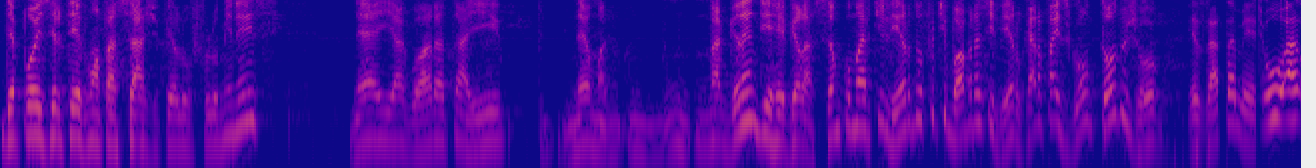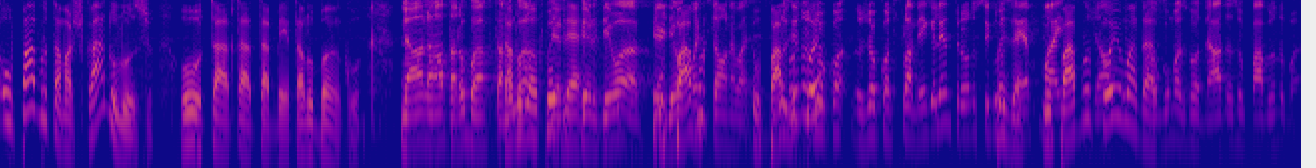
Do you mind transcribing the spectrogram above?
depois ele teve uma passagem pelo Fluminense, né, e agora está aí né, uma, uma grande revelação como artilheiro do futebol brasileiro. O cara faz gol todo jogo. Exatamente. O, a, o Pablo tá machucado, Lúcio? Ou tá, tá, tá bem, tá no banco? Não, não, tá no banco, tá, tá no, no, banco. banco. Pois per, é. Perdeu a, perdeu Pablo, a condição, né? O Pablo Inclusive foi... no, jogo, no jogo contra o Flamengo ele entrou no segundo pois é. tempo, mas o Pablo foi uma das... algumas rodadas o Pablo no banco.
